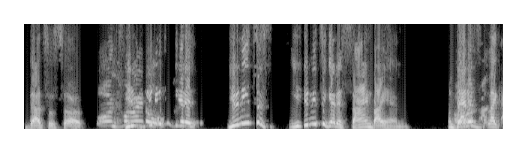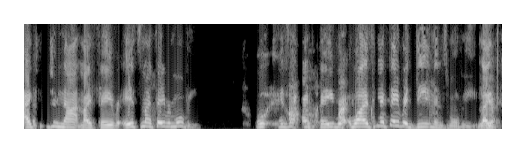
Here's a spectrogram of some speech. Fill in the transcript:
That's what's up. on You, you need to get it. You need to. You need to get it signed by him. Oh, that Oh, is like I you not my favorite. It's my favorite movie. Well, It's like I- my favorite. Well, it's my favorite demons movie. Like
